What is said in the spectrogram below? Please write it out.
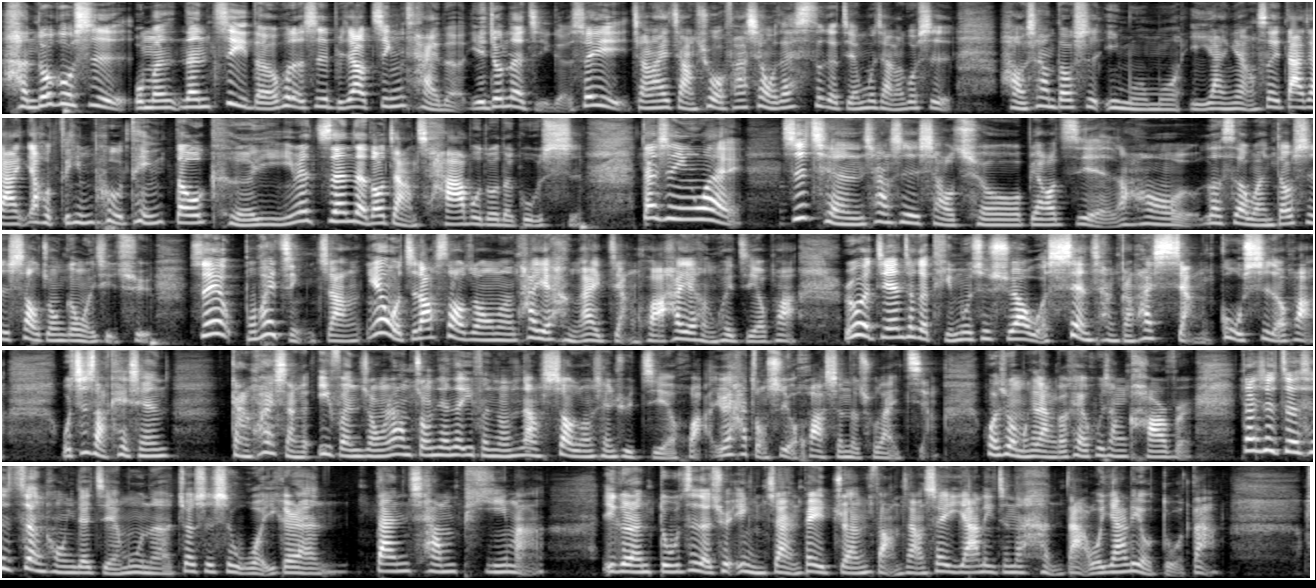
很多故事我们能记得，或者是比较精彩的，也就那几个。所以讲来讲去，我发现我在四个节目讲的故事，好像都是一模模一样样。所以大家要听不听都可以，因为真的都讲差不多的故事。但是因为之前像是小球表姐，然后乐色文都是少中跟我一起去，所以不会紧张。因为我知道少中呢，他也很爱讲话，他也很会接话。如果今天这个题目是需要我现场赶快想故事的话，我至少可以先赶快想个一分钟，让中间这一分钟让少东先去接话，因为他总是有话生的出来讲，或者是我们两个可以互相 cover。但是这次郑红怡的节目呢，这次是我一个人单枪匹马，一个人独自的去应战，被专访这样，所以压力真的很大。我压力有多大？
